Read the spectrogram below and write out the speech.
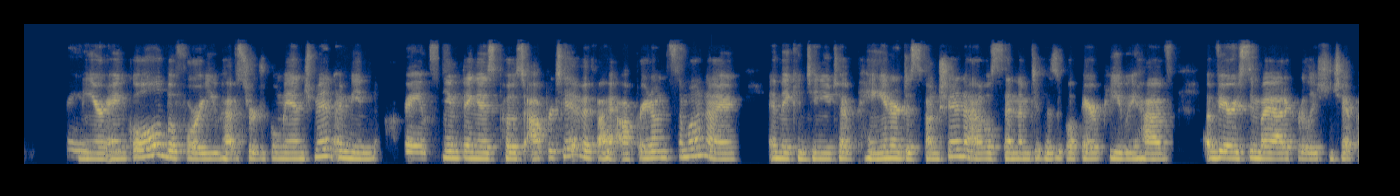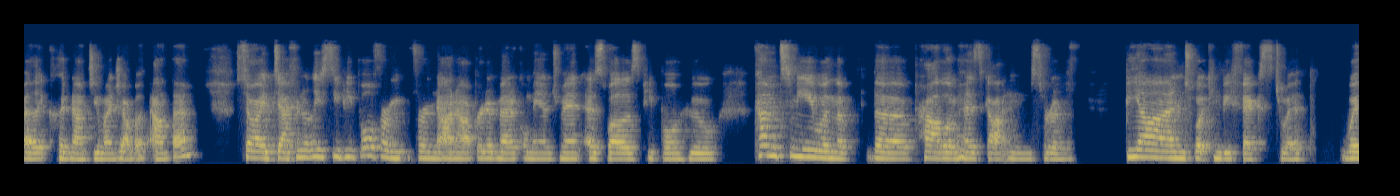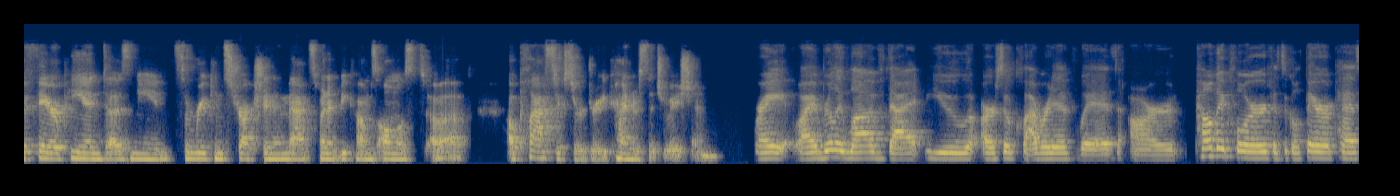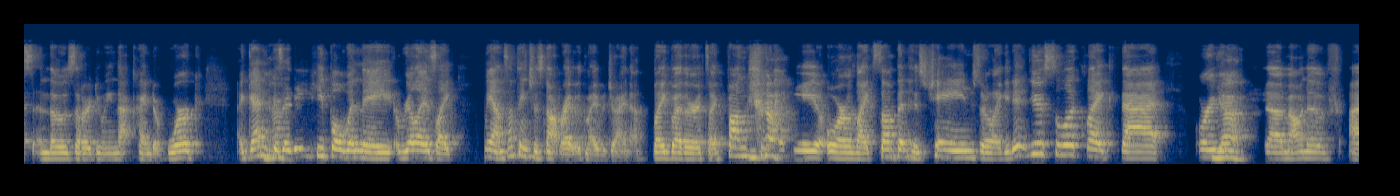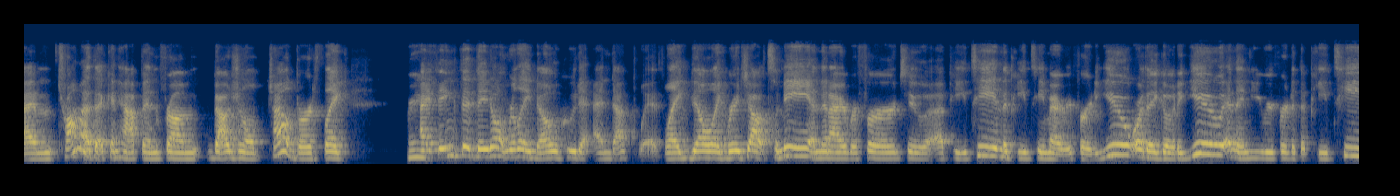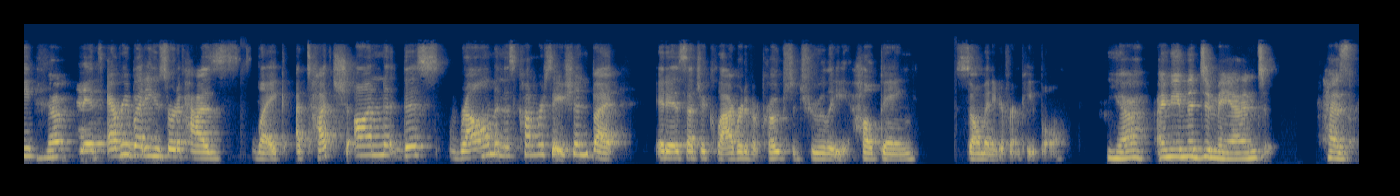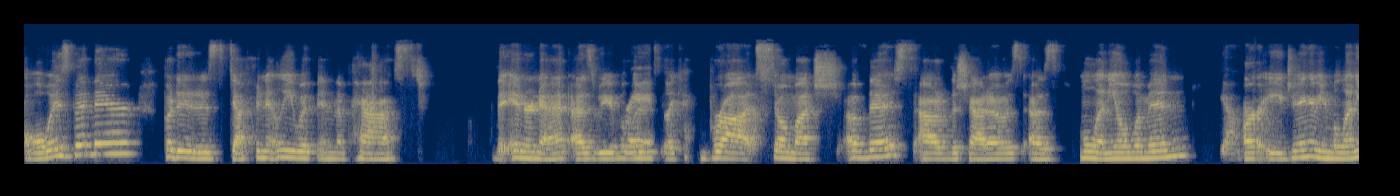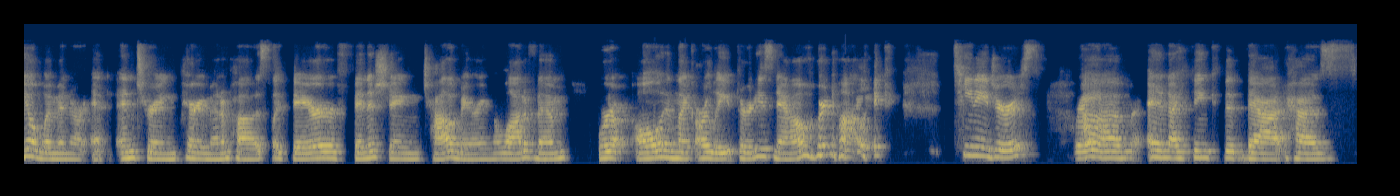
right. knee or ankle before you have surgical management. I mean, right. same thing as post operative. If I operate on someone, I and they continue to have pain or dysfunction, I will send them to physical therapy. We have a very symbiotic relationship. I like could not do my job without them. So I definitely see people from for non-operative medical management as well as people who come to me when the the problem has gotten sort of beyond what can be fixed with with therapy and does need some reconstruction and that's when it becomes almost a, a plastic surgery kind of situation Right. Well, I really love that you are so collaborative with our pelvic floor physical therapists and those that are doing that kind of work. Again, because yeah. I think people, when they realize, like, man, something's just not right with my vagina, like whether it's like functionally yeah. or like something has changed or like it didn't used to look like that, or even yeah. the amount of um, trauma that can happen from vaginal childbirth, like Right. I think that they don't really know who to end up with. Like they'll like reach out to me and then I refer to a PT and the PT might refer to you or they go to you and then you refer to the PT. Yep. And it's everybody who sort of has like a touch on this realm and this conversation, but it is such a collaborative approach to truly helping so many different people. Yeah. I mean, the demand has always been there, but it is definitely within the past the internet, as we've right. like brought so much of this out of the shadows as millennial women yeah. are aging. I mean, millennial women are entering perimenopause, like they're finishing childbearing. A lot of them, we're all in like our late 30s now. We're not like teenagers. Right. Um, and I think that that has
